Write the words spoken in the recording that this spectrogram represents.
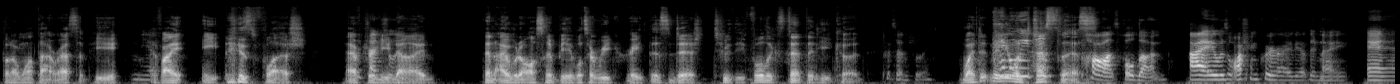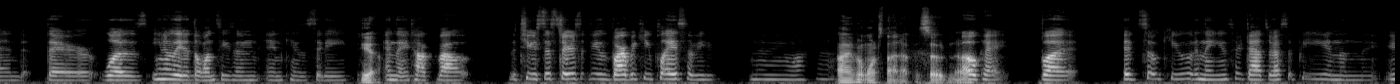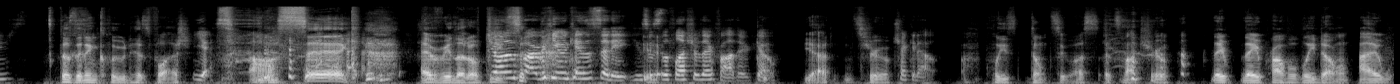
but I want that recipe. If I ate his flesh after he died, then I would also be able to recreate this dish to the full extent that he could. Potentially. Why didn't Can anyone we test just this? pause? Hold on. I was watching Queer Eye the other night, and there was, you know, they did the one season in Kansas City, Yeah. and they talked about the two sisters that do the barbecue place. Have you, have you watched it? I haven't watched that episode. No. Okay, but it's so cute, and they use their dad's recipe, and then they just Does it include his flesh? yes. Oh, sick! Every little piece. Jones Barbecue in Kansas City uses Yeah. the flesh of their father. Go Yeah, it's true. check it out. Please don't sue us. It's not true. they they probably don't. I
